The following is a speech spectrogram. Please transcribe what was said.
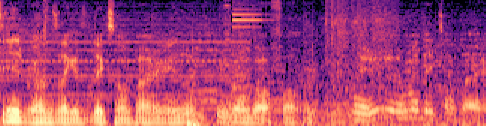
Cid runs like his dick's on fire. He, like, he runs all forward. Wait, my dick's on fire.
